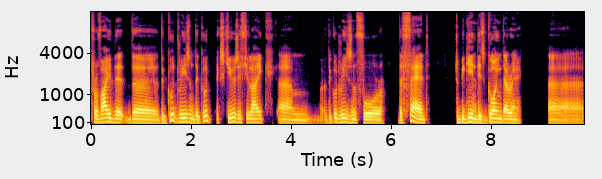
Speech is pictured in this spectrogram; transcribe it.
provided the the good reason, the good excuse, if you like, um, the good reason for the Fed to begin this going direct uh,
